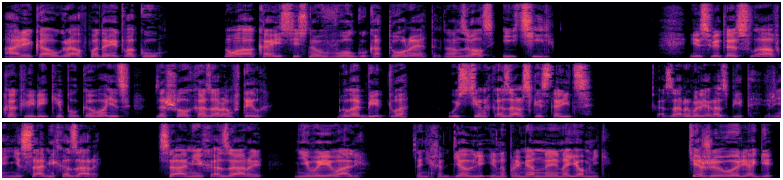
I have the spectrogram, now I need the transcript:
а река Угра впадает в Аку, ну а Ака, естественно, в Волгу, которая тогда называлась Итиль. И Святослав, как великий полководец, зашел хазарам в тыл. Была битва у стен хазарской столицы. Хазары были разбиты, вернее, не сами хазары. Сами хазары не воевали, за них отделали иноплеменные наемники. Те же варяги,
